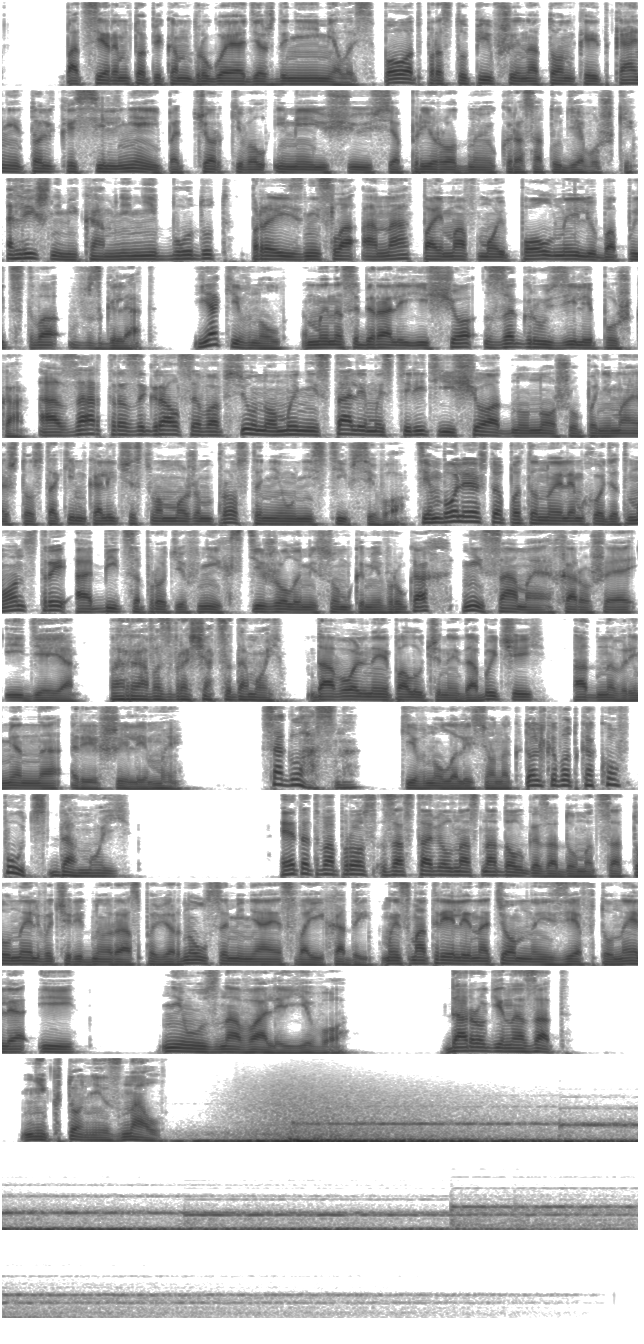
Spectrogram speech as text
Под серым топиком другой одежды не имелось. Пот, проступивший на тонкой ткани, только сильнее подчеркивал имеющуюся природную красоту девушки. «Лишними камни не будут», — произнесла она, поймав мой полный любопытства взгляд. Я кивнул. Мы насобирали еще, загрузили пушка. Азарт разыгрался вовсю, но мы не стали мастерить еще одну ношу, понимая, что с таким количеством можем просто не унести всего. Тем более, что по туннелям ходят монстры, а биться против них с тяжелыми сумками в руках не самая хорошая идея. Пора возвращаться домой. Довольные полученной добычей, одновременно решили мы. «Согласна», — кивнула лисенок. «Только вот каков путь домой?» Этот вопрос заставил нас надолго задуматься. Туннель в очередной раз повернулся, меняя свои ходы. Мы смотрели на темный зев туннеля и не узнавали его. Дороги назад никто не знал.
